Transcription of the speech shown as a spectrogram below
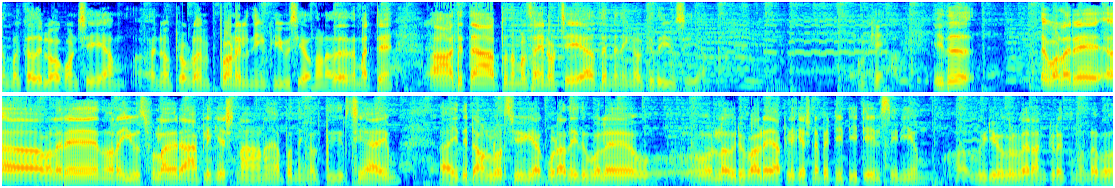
നമുക്കത് ലോഗ് ഓൺ ചെയ്യാം. നോ പ്രോബ്ലം ഇപ്പോൾ ആണെങ്കിലും നിങ്ങൾക്ക് യൂസ് ചെയ്യാവുന്നതാണ്. അതായത് മറ്റേ ആദ്യത്തെ ആപ്പ് നമ്മൾ സൈൻ ഔട്ട് ചെയ്യാതെ തന്നെ നിങ്ങൾക്ക് ഇത് യൂസ് ചെയ്യാം. ഓക്കെ ഇത് വളരെ വളരെ എന്ന് പറയുക യൂസ്ഫുൾ ആയ ഒരു ആപ്ലിക്കേഷനാണ് അപ്പോൾ നിങ്ങൾ തീർച്ചയായും ഇത് ഡൗൺലോഡ് ചെയ്യുക. കൂടാതെ ഇതുപോലെ ഉള്ള ഒരുപാട് ആപ്ലിക്കേഷനെ പറ്റി ഡീറ്റെയിൽസ് ഇനിയും വീഡിയോകൾ വരാൻ കിടക്കുന്നുണ്ട്. അപ്പോൾ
